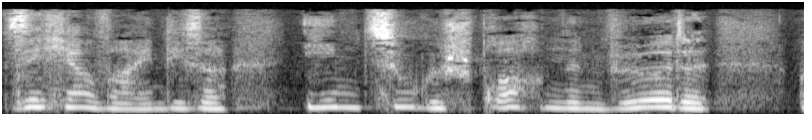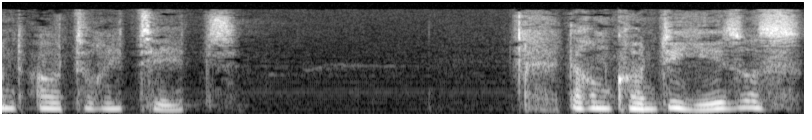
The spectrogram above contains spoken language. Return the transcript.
Sicher war in dieser ihm zugesprochenen Würde und Autorität. Darum konnte Jesus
